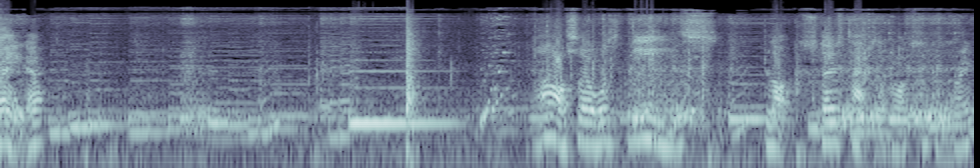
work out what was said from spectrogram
Go. Oh, so it was these blocks. Those types of blocks you can break.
